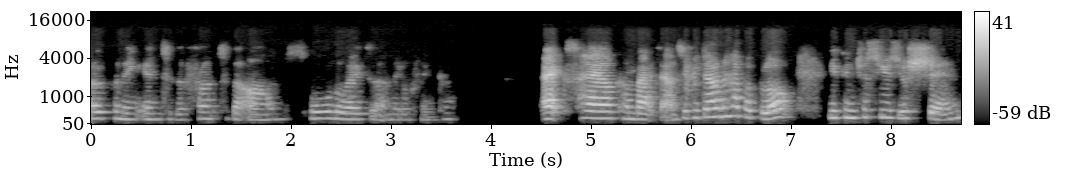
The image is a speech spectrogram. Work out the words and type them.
opening into the front of the arms, all the way to that middle finger. Exhale, come back down. So if you don't have a block, you can just use your shin,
